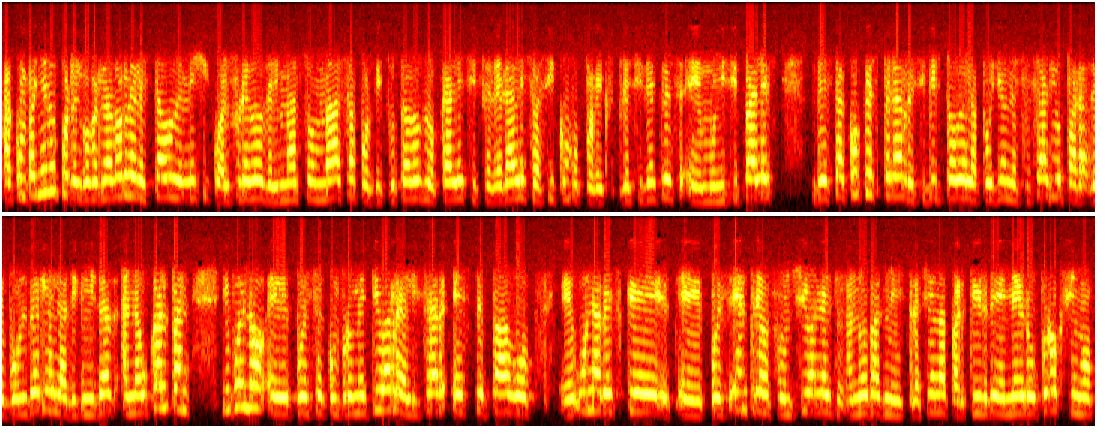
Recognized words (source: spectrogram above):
acompañado por el gobernador del Estado de México, Alfredo del Mazo Maza, por diputados locales y federales, así como por expresidentes eh, municipales, destacó que espera recibir todo el apoyo necesario para devolverle la dignidad a Naucalpan y bueno, eh, pues se comprometió a realizar este pago eh, una vez que pues entre en funciones la nueva administración a partir de enero próximo.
